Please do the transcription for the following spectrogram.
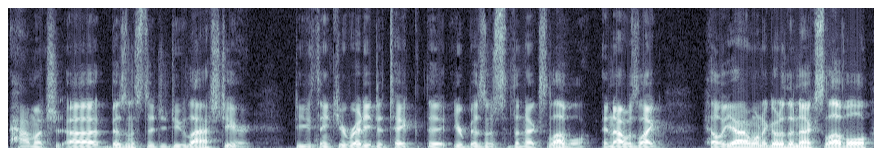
How much uh, business did you do last year? Do you think you're ready to take the, your business to the next level? And I was like, hell yeah, I want to go to the next level.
